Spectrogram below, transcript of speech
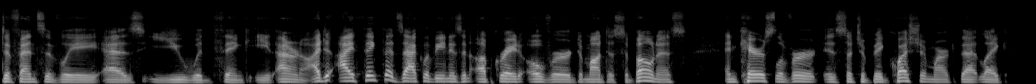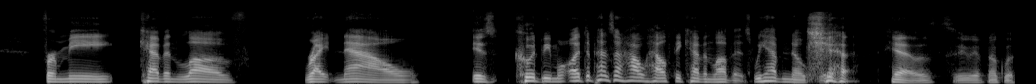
defensively as you would think. I don't know. I, I think that Zach LaVine is an upgrade over Domantas Sabonis, and Caris LeVert is such a big question mark that, like, for me, Kevin Love right now is could be more. It depends on how healthy Kevin Love is. We have no clue. Yeah. Yeah, let's see. We have no clue.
